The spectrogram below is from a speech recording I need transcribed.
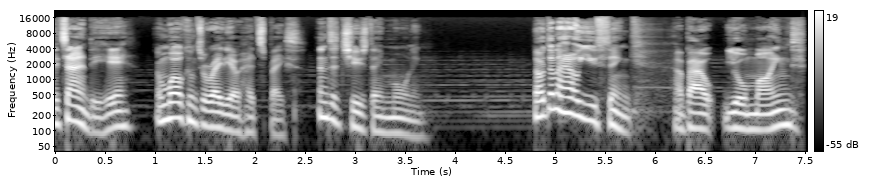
it's Andy here, and welcome to Radio Headspace and to Tuesday morning. Now, I don't know how you think about your mind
